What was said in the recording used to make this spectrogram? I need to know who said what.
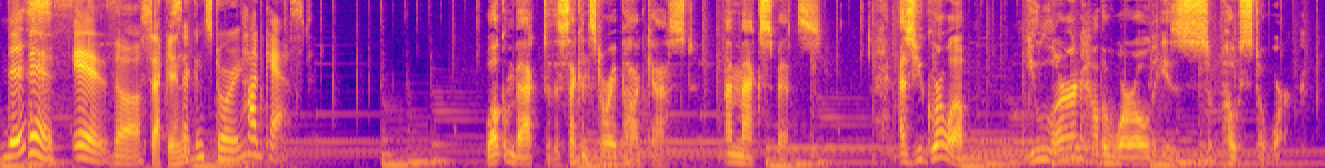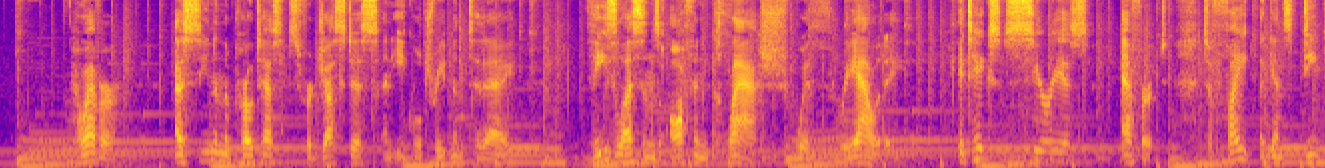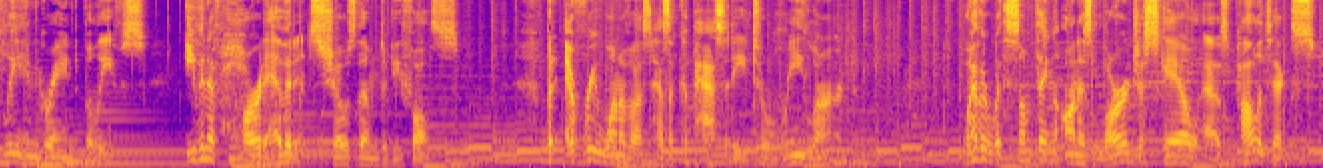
Speaker 1: This,
Speaker 2: This
Speaker 1: is
Speaker 3: The
Speaker 4: Second,
Speaker 2: Second story.
Speaker 1: podcast.
Speaker 5: Welcome back to the Second Story Podcast. I'm Max Spitz. As you grow up, you learn how the world is supposed to work. However, as seen in the protests for justice and equal treatment today, these lessons often clash with reality. It takes serious effort to fight against deeply ingrained beliefs, even if hard evidence shows them to be false. But every one of us has a capacity to relearn. Whether with something on as large a scale as politics,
